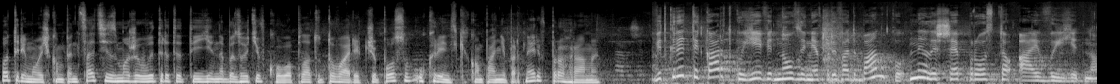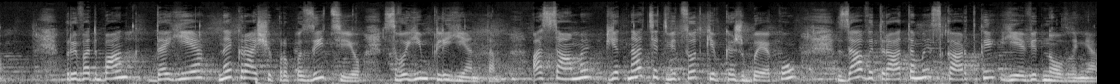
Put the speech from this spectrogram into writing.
Отримувач компенсації зможе витратити її на безготівкову оплату товарів чи послуг українських компаній-партнерів програми. Відкрити картку є відновлення Приватбанку не лише просто, а й вигідно. Приватбанк дає найкращу пропозицію своїм клієнтам, а саме 15% кешбеку за витратами з картки є відновлення.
